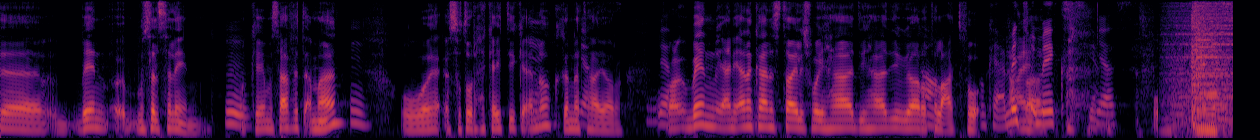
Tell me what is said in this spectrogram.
آه، بين مسلسلين مم. أوكي مسافة أمان مم. وسطور حكايتي كأنه. غنتها yes. يارا yes. بين يعني أنا كان ستايلي شوي هادي هادي ويارا آه. طلعت فوق okay عملتوا آه. mix يعني yes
